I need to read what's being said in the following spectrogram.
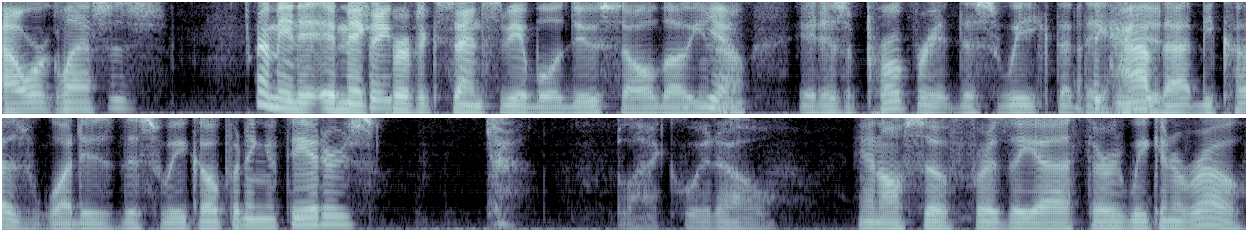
hourglasses? I mean, it, it makes Shaped- perfect sense to be able to do so. Although you Yeah. know, it is appropriate this week that I they have that because what is this week opening in theaters? Black Widow. and also for the uh, third week in a row.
